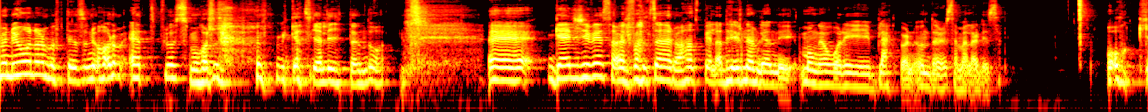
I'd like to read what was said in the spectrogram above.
Men nu ordnar de upp det, så nu har de ett plusmål. Är ganska lite ändå. Eh, Gael Givet sa i alla fall så här då, han spelade ju nämligen i många år i Blackburn under Sam Allardyce. Och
